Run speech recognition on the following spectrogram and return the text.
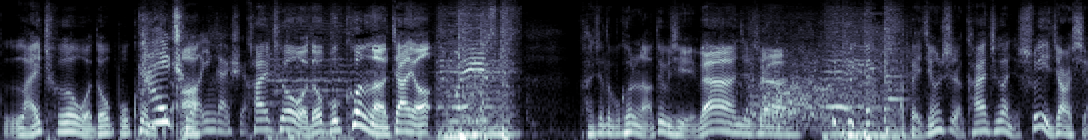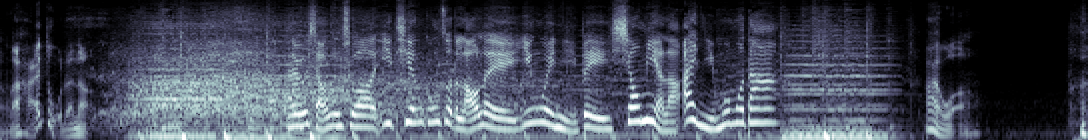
来车我都不困，开车啊应该是开车我都不困了，加油！开车都不困了，对不起呗，这是。啊北京市开车你睡一觉醒了还堵着呢。还有小鹿说，一天工作的劳累因为你被消灭了，爱你么么哒。爱我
